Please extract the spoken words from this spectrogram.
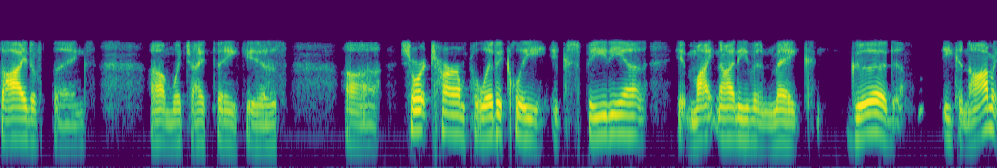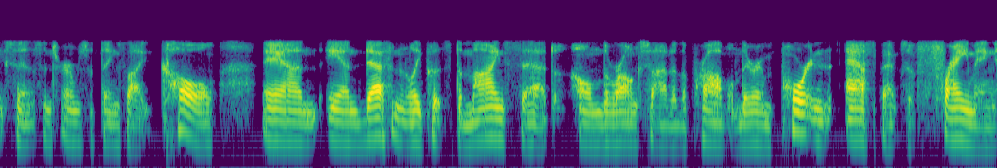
side of things, um, which I think is uh, short-term politically expedient. It might not even make good economic sense in terms of things like coal and and definitely puts the mindset on the wrong side of the problem. There are important aspects of framing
